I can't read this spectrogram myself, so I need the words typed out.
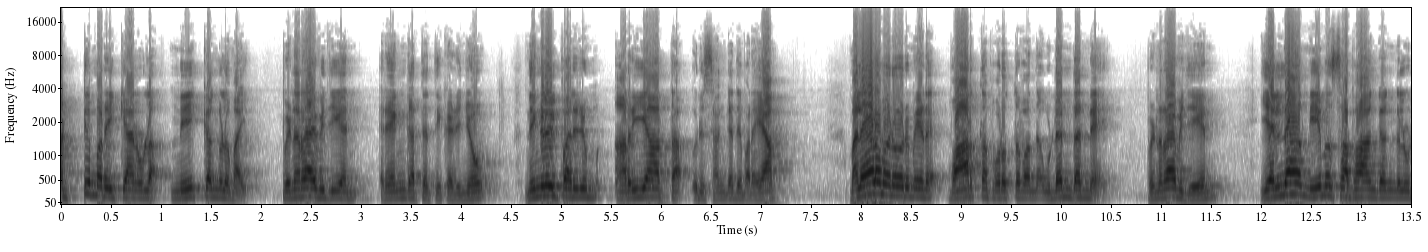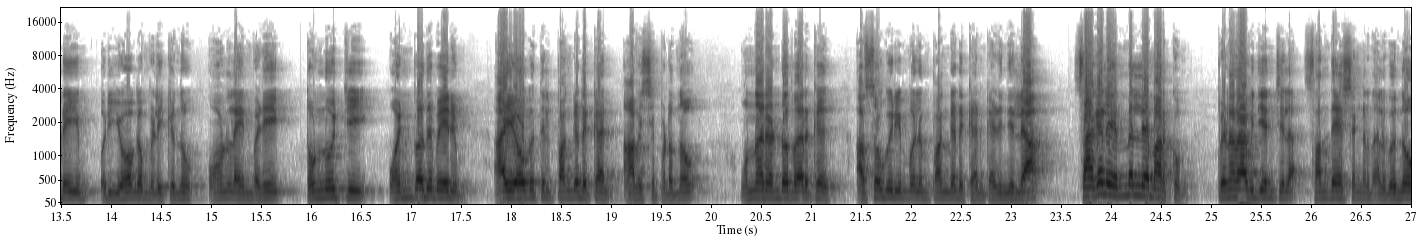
അട്ടിമറിക്കാനുള്ള നീക്കങ്ങളുമായി പിണറായി വിജയൻ രംഗത്തെത്തി കഴിഞ്ഞു നിങ്ങളിൽ പലരും അറിയാത്ത ഒരു സംഗതി പറയാം. മലയാള മനോരമയുടെ വാർത്ത പുറത്തു വന്ന ഉടൻ തന്നെ പിണറായി വിജയൻ എല്ലാ നിയമസഭാ അംഗങ്ങളുടെയും ഒരു യോഗം വിളിക്കുന്നു ഓൺലൈൻ വഴി. തൊണ്ണൂറ്റി ഒൻപത് പേരും ആ യോഗത്തിൽ പങ്കെടുക്കാൻ ആവശ്യപ്പെടുന്നു. ഒന്നോ രണ്ടോ പേർക്ക് അസൗകര്യം പോലും പങ്കെടുക്കാൻ കഴിഞ്ഞില്ല. സകല എം എൽ എമാർക്കും പിണറായി വിജയൻ ചില സന്ദേശങ്ങൾ നൽകുന്നു.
